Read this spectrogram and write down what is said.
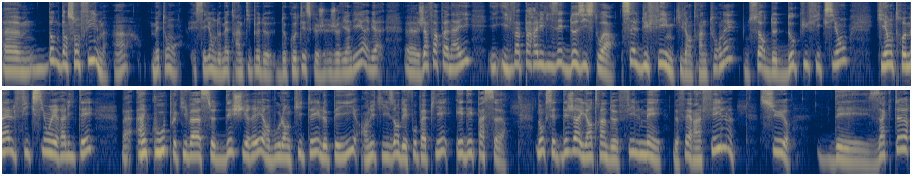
Donc dans son film, hein, mettons, essayons de mettre un petit peu de, côté ce que je, viens de dire, eh bien, euh, Jafar Panahi, il, il va paralléliser deux histoires. Celle du film qu'il est en train de tourner, une sorte de docu-fiction qui entremêle fiction et réalité. Bah, un couple qui va se déchirer en voulant quitter le pays en utilisant des faux papiers et des passeurs. Donc c'est déjà, il est en train de filmer, de faire un film sur des acteurs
